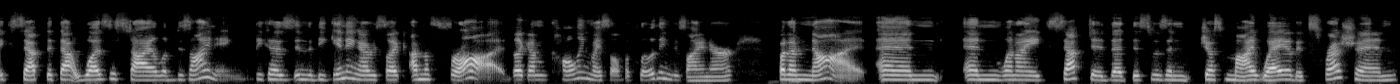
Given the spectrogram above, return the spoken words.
accept that that was a style of designing because in the beginning I was like I'm a fraud like I'm calling myself a clothing designer but I'm not and and when I accepted that this was in just my way of expression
